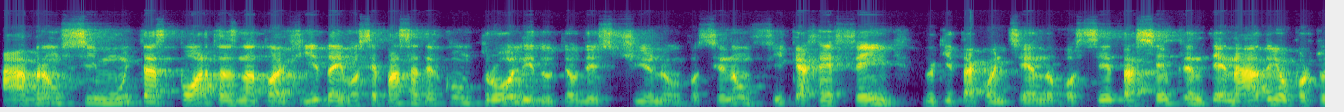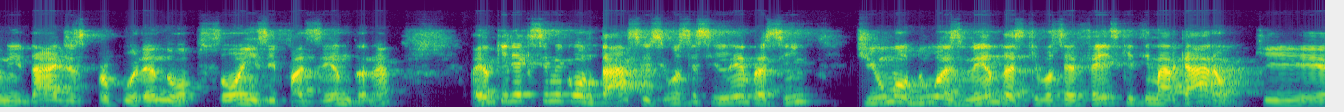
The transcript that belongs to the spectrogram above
abram-se muitas portas na tua vida e você passa a ter controle do teu destino. Você não fica refém do que está acontecendo. Você está sempre antenado em oportunidades, procurando opções e fazendo, né? Aí eu queria que você me contasse, se você se lembra assim de uma ou duas vendas que você fez que te marcaram, que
